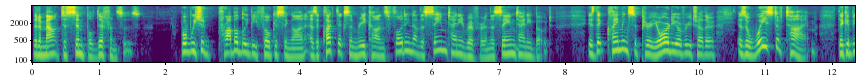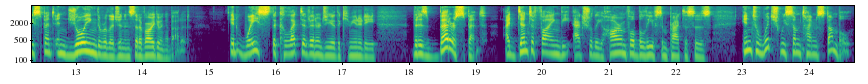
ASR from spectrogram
that amount to simple differences? What we should probably be focusing on as eclectics and recons floating down the same tiny river in the same tiny boat is that claiming superiority over each other is a waste of time that could be spent enjoying the religion instead of arguing about it. It wastes the collective energy of the community that is better spent identifying the actually harmful beliefs and practices into which we sometimes stumble,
